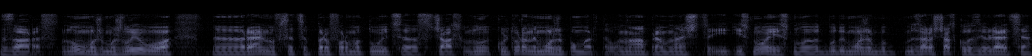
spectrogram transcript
зараз. Ну мож, можливо, е, реально все це переформатується з часом. Ну культура не може померти. Вона прям знаєш, існує, існує. От буде може зараз час, коли з'являються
